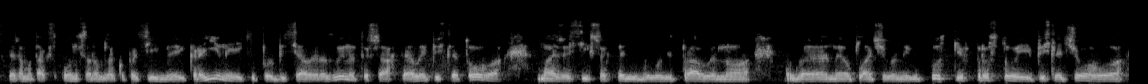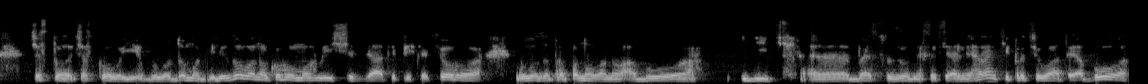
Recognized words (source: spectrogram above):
скажімо так, спонсором з окупаційної країни, які пообіцяли розвинути шахти. Але після того майже всіх шахтарів було відправлено в неоплачувані відпустки в простої. Після чого частково їх було домобілізовано, кого могли ще взяти. Після цього було запропоновано або ідіть е, без жодних соціальних гарантій працювати, або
